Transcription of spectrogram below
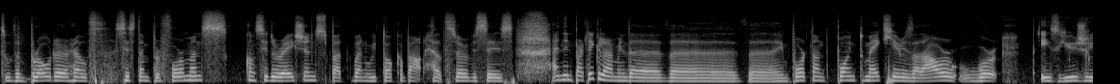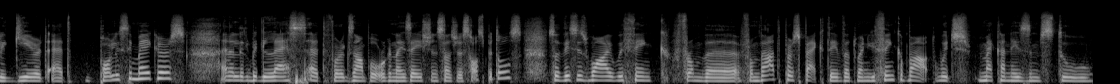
to the broader health system performance considerations. But when we talk about health services, and in particular, I mean the the the important point to make here is that our work is usually geared at policymakers and a little bit less at, for example, organizations such as hospitals. So this is why we think from the from that perspective that when you think about which mechanisms to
